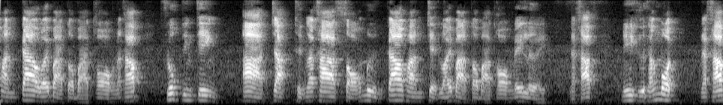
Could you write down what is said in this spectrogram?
29,900 บาทต่อบาททองนะครับ ฟลุกจริงๆ อาจจะถึงราคา 29,700 บาทต่อบาททองได้เลยนะครับ นี่คือทั้งหมดนะครับ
